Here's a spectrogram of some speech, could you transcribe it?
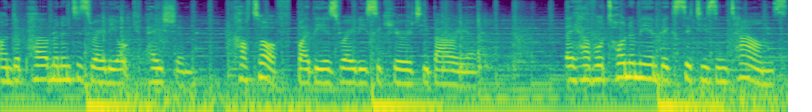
under permanent Israeli occupation, cut off by the Israeli security barrier. They have autonomy in big cities and towns,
